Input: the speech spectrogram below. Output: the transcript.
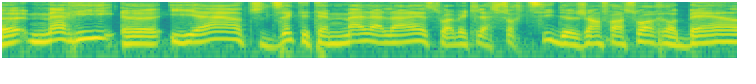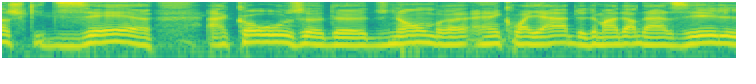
Euh, Marie, euh, hier, tu disais que tu étais mal à l'aise avec la sortie de Jean-François Roberge qui disait, euh, à cause de, du nombre incroyable de demandeurs d'asile,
